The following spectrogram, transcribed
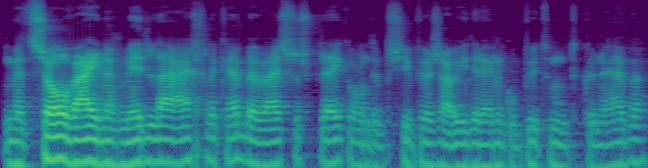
met zo weinig middelen eigenlijk, hè, bij wijze van spreken. Want in principe zou iedereen een computer moeten kunnen hebben.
